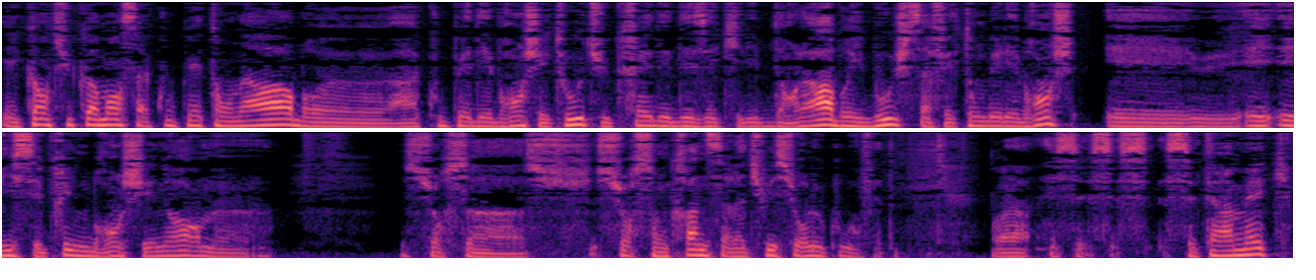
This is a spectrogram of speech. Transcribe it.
Et quand tu commences à couper ton arbre, euh, à couper des branches et tout, tu crées des déséquilibres dans l'arbre, il bouge, ça fait tomber les branches, et, et, il s'est pris une branche énorme euh, sur sa, sur son crâne, ça l'a tué sur le coup en fait. Voilà. Et c'était un mec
